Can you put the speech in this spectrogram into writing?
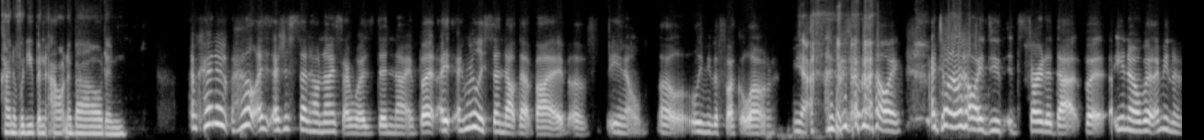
kind of when you've been out and about and I'm kind of hell. I, I just said how nice I was, didn't I? But I, I really send out that vibe of you know, uh, leave me the fuck alone. yeah I don't know how I, I don't know how I do. It started that, but you know, but I mean, uh,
